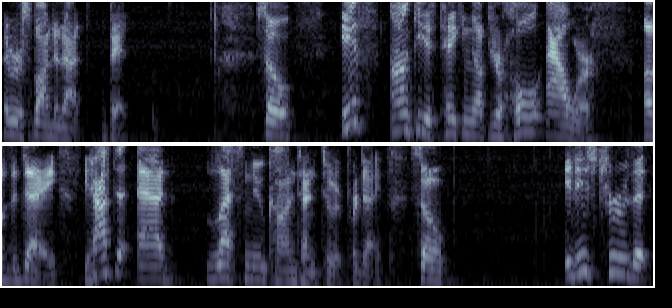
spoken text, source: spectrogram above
let me respond to that bit. So, if Anki is taking up your whole hour of the day, you have to add less new content to it per day. So it is true that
